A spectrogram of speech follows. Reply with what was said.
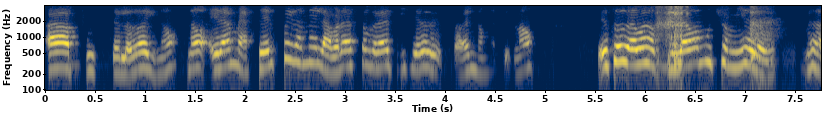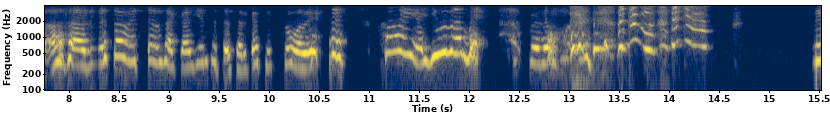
ah, pues te lo doy, ¿no? No, era me acerco y dame el abrazo gratis. Y era de, ay, no, no. Eso daba, me daba mucho miedo. O sea, vez, o sea, que alguien se te acerca así es como de, ay, ayúdame. Pero. sí,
